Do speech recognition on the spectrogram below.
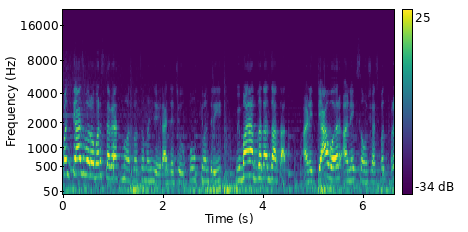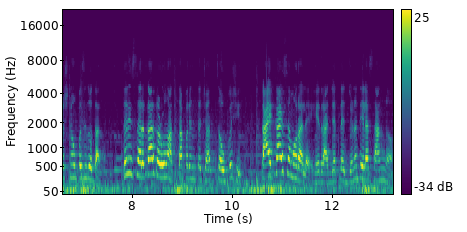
पण त्याचबरोबर सगळ्यात महत्वाचं म्हणजे राज्याचे उपमुख्यमंत्री विमान अपघातात जातात आणि त्यावर अनेक संशयास्पद प्रश्न उपस्थित होतात. तरी सरकारकडून आतापर्यंतच्या चौकशीत काय काय समोर आलंय हे राज्यातल्या जनतेला सांगणं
